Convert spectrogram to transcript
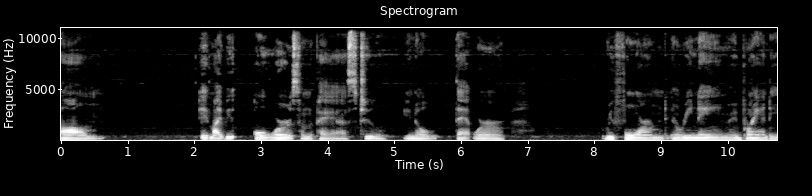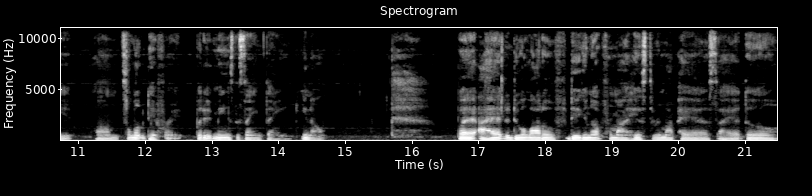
Um, it might be old words from the past too. You know that were reformed and renamed, rebranded um, to look different, but it means the same thing, you know. But I had to do a lot of digging up from my history, my past. I had to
